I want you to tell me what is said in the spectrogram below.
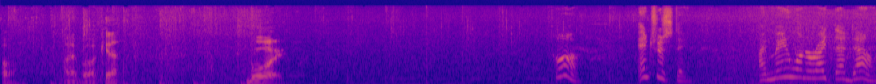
O, a nebo taky ne. Boy, Huh. Interesting. I may want to write that down.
